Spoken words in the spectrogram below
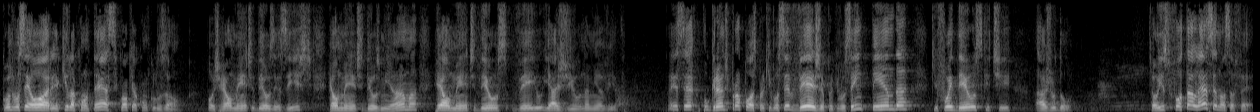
Quando você ora e aquilo acontece, qual que é a conclusão? Poxa, realmente Deus existe, realmente Deus me ama, realmente Deus veio e agiu na minha vida. Esse é o grande propósito, para que você veja, para que você entenda que foi Deus que te ajudou. Então isso fortalece a nossa fé,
